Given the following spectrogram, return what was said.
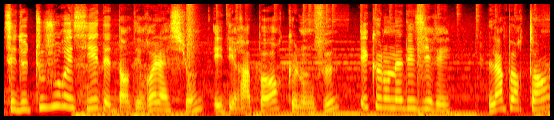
C'est de toujours essayer d'être dans des relations et des rapports que l'on veut et que l'on a désirés. L'important,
